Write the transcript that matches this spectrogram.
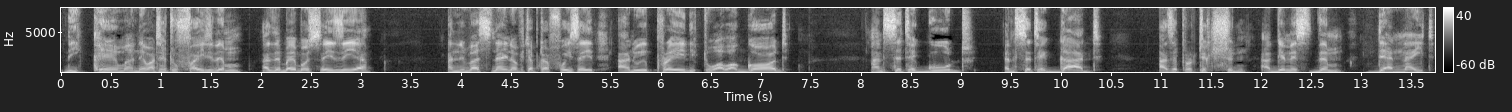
They came and they wanted to fight them, as the Bible says here. And in verse 9 of chapter 4, he said, And we prayed to our God and set a good and set a guard as a protection against them day and night.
